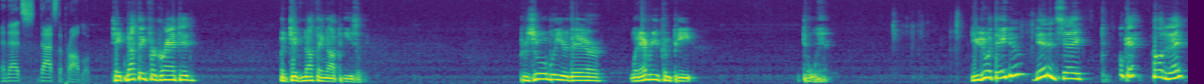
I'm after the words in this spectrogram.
and that's that's the problem. Take nothing for granted, but give nothing up easily. Presumably, you're there whenever you compete to win. Do you do what they do did and say, okay, call it a day?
